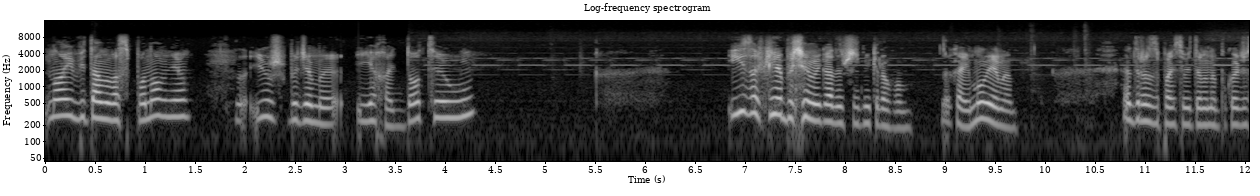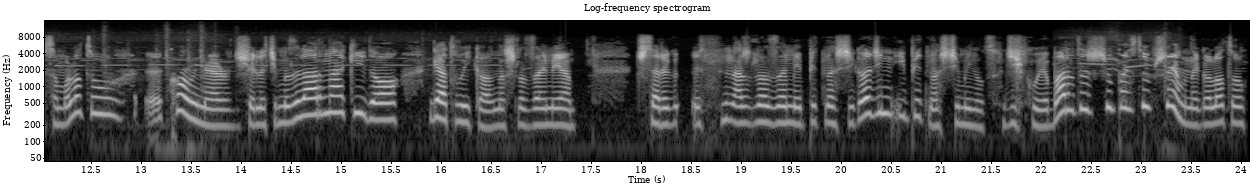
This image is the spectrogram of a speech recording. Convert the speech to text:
No i witamy Was ponownie. Już będziemy jechać do tyłu. I za chwilę będziemy gadać przez mikrofon. Okej, mówimy. Drodzy Państwo, witamy na pokładzie samolotu e, Coroner. Dzisiaj lecimy z Larnaki do Gatwicka. Nasz lot zajmie 4, go- e, nasz lot zajmie 15 godzin i 15 minut. Dziękuję bardzo, życzę Państwu przyjemnego lotu.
